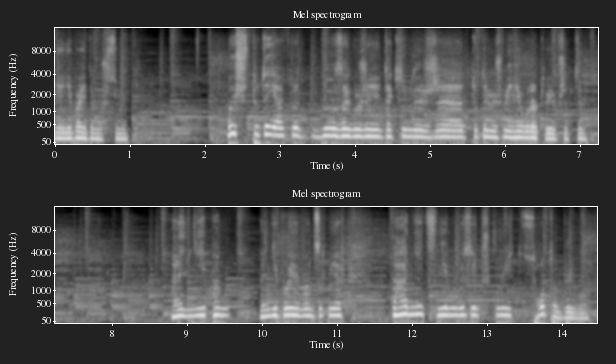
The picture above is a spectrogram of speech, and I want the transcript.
Nie, nie pamiętam już w sumie. Coś tutaj akurat było zagrożenie takim, że totem już mnie nie uratuje przed tym. Ale nie pan... Ale nie powiem wam co, ponieważ ja nic nie mogę sobie przypomnieć co to było.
